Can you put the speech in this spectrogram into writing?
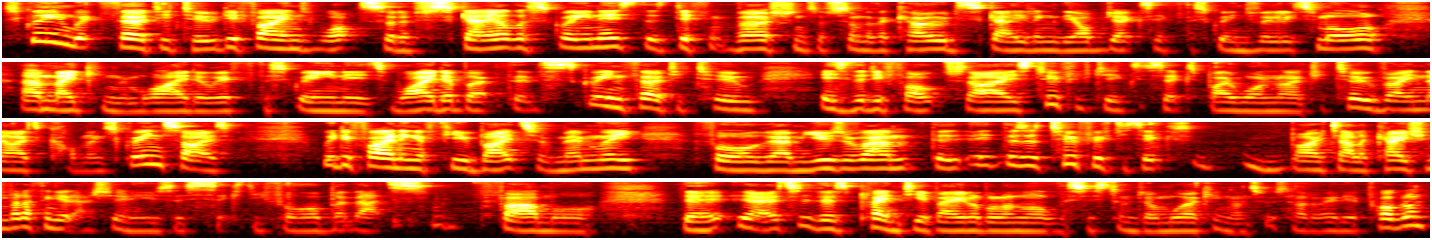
Screen width 32 defines what sort of scale the screen is. There's different versions of some of the code scaling the objects if the screen's really small, uh, making them wider if the screen is wider, but the screen 32 is the default size, 256 by 192, very nice common screen size. We're defining a few bytes of memory for um, user RAM. There's a 256 byte allocation, but I think it actually only uses 64, but that's far more. yeah, there's plenty available on all the systems I'm working on, so it's not really a problem.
